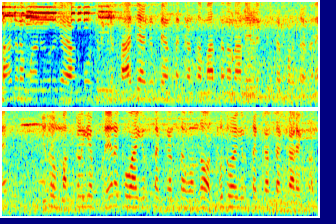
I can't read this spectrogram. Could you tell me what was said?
ಸಾಧನೆ ಮಾಡಿದವರಿಗೆ ಅನುಭವಿಸಲಿಕ್ಕೆ ಸಾಧ್ಯ ಆಗುತ್ತೆ ಅಂತಕ್ಕಂಥ ಮಾತನ್ನು ನಾನು ಹೇಳಕ್ಕೆ ಇಷ್ಟಪಡ್ತಾ ಇದ್ದೇನೆ. ಇದು ಮಕ್ಕಳಿಗೆ ಪ್ರೇರಕವಾಗಿರ್ತಕ್ಕಂಥ ಒಂದು ಅದ್ಭುತವಾಗಿರ್ತಕ್ಕಂಥ ಕಾರ್ಯಕ್ರಮ.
